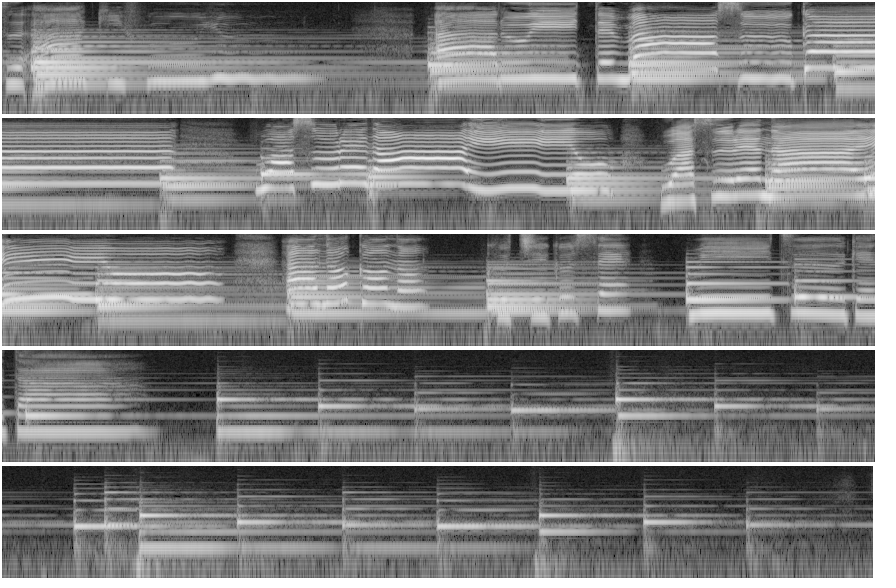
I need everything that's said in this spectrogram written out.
夏秋冬。歩いてますか？忘れないよ。忘れないよ。あの子の口癖見つけた。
